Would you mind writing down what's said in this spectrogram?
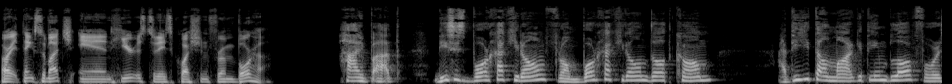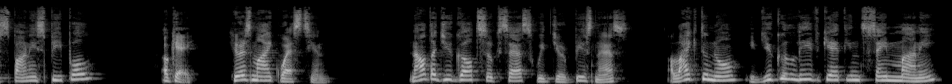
All right, thanks so much. And here is today's question from Borja. Hi, Pat. This is Borja Giron from borjagiron.com, a digital marketing blog for Spanish people. Okay, here's my question. Now that you got success with your business, I'd like to know if you could live getting the same money,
